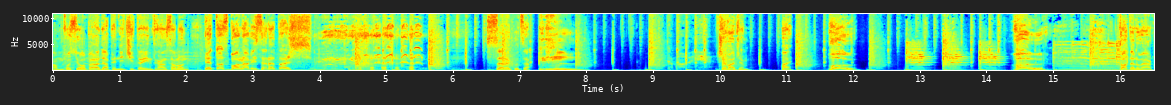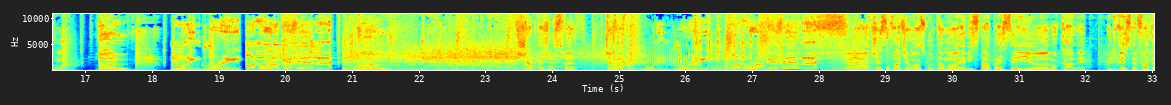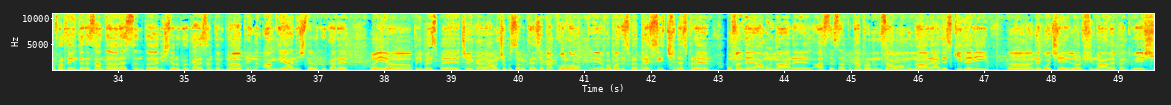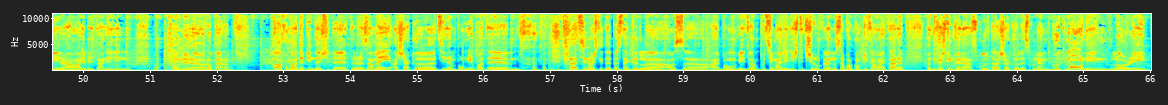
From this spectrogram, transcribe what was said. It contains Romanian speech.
am fost eu operat de apendicită, intra în salon. E toți bolnavi sănătoși? Sărăcuța. Ce facem? Hai! Ho! Ho! Toată lumea acum. Ho! Morning Glory on Rock FM Ho! Șapte și un sfert. Ce facem? Morning Glory on Rock FM Da, ce să facem? Ascultăm uh, revista presei uh, locale pentru că este foarte, foarte interesantă. În rest sunt uh, niște lucruri care se întâmplă prin Anglia, niște lucruri care îi uh, privesc pe cei care au început să lucreze pe acolo. E vorba despre Brexit și despre un fel de amânare. Astăzi ar putea pronunța o amânare a deschiderii uh, negocierilor finale pentru ieșirea Marii Britanii din Uniunea Europeană. Acum depinde și de Theresa May, așa că ținem pumnii, poate frații noștri de peste gârlă au să aibă un viitor puțin mai liniștit și lucrurile nu se vor complica mai tare, pentru că știm că ne ascultă, așa că le spunem Good morning, Glory,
